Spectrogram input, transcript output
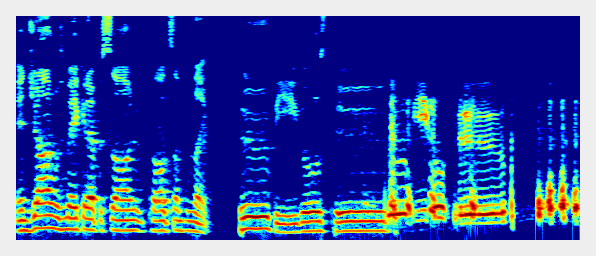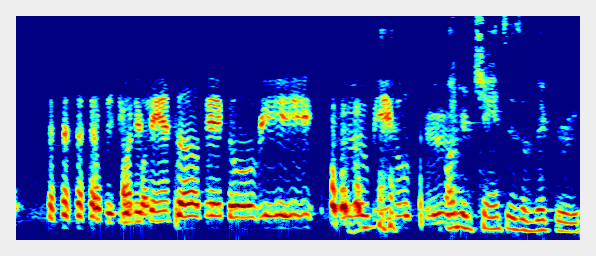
And John was making up a song called something like "Poop Eagles Poop." Poop Eagles poop on your chance of victory. Poop Eagles poop. on your chances of victory.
